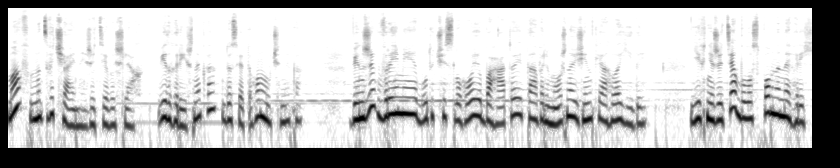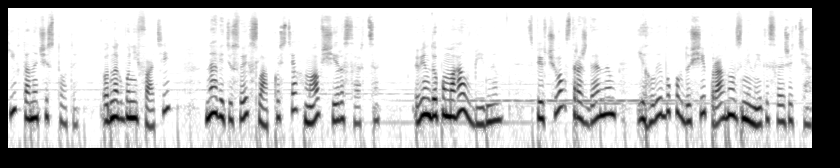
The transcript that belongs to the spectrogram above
мав надзвичайний життєвий шлях від грішника до святого мученика. Він жив в Римі, будучи слугою багатої та вельможної жінки Аглаїди. Їхнє життя було сповнене гріхів та нечистоти. Однак Боніфатій навіть у своїх слабкостях мав щире серце. Він допомагав бідним, співчував стражденним і глибоко в душі прагнув змінити своє життя.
